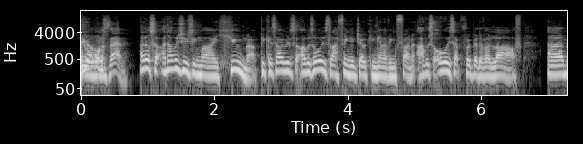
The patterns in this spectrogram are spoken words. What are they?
you were one was- of them. And also, and I was using my humour because I was I was always laughing and joking and having fun. I was always up for a bit of a laugh. Um,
